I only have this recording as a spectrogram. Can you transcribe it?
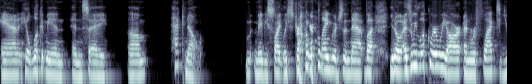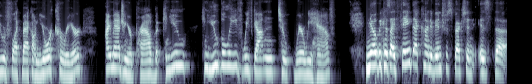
And he'll look at me and, and say, um, heck no. M- maybe slightly stronger language than that. But, you know, as we look where we are and reflect, you reflect back on your career, I imagine you're proud, but can you, can you believe we've gotten to where we have? No, because I think that kind of introspection is the,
